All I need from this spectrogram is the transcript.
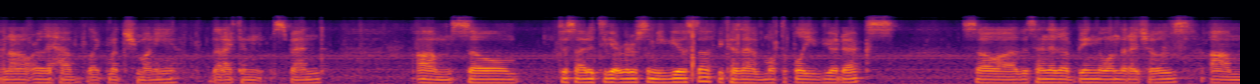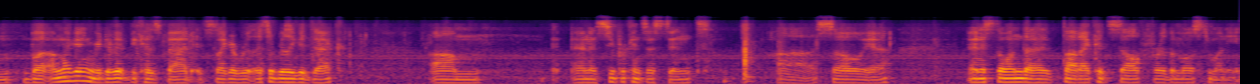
and I don't really have like much money that I can spend. Um, so decided to get rid of some Yu-Gi-Oh stuff because I have multiple Yu-Gi-Oh decks. So uh, this ended up being the one that I chose. Um, but I'm not getting rid of it because bad. It's like a it's a really good deck. Um, and it's super consistent. Uh, so yeah, and it's the one that I thought I could sell for the most money.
